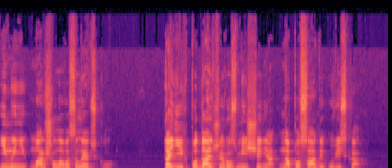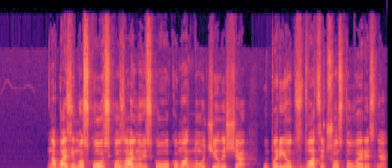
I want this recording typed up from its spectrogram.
імені маршала Василевського та їх подальше розміщення на посади у військах. На базі Московського загальновійськового командного училища у період з 26 вересня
